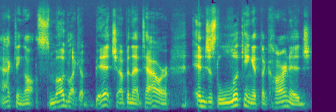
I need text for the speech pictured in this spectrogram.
acting all smug like a bitch up in that tower and just looking at the carnage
